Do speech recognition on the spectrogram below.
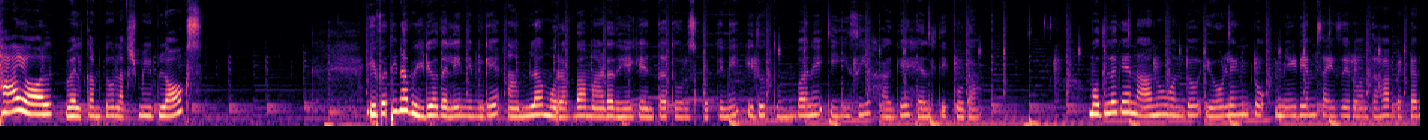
Hi all welcome to Lakshmi blogs ಇವತ್ತಿನ ವಿಡಿಯೋದಲ್ಲಿ ನಿಮಗೆ ಆಮ್ಲ ಮುರಬ್ಬ ಮಾಡೋದು ಹೇಗೆ ಅಂತ ತೋರಿಸ್ಕೊಡ್ತೀನಿ. ಇದು ತುಂಬಾ ಈಸಿ ಹಾಗೆ ಹೆಲ್ತಿ ಕೂಡ. ಮೊದಲಿಗೆ ನಾನು ಒಂದು ಏಳೆಂಟು ಮೀಡಿಯಮ್ ಸೈಜ್ ಇರುವಂತಹ ಬೆಟ್ಟದ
